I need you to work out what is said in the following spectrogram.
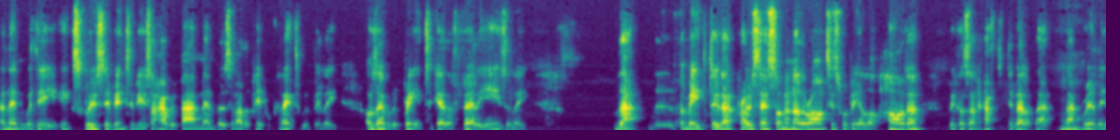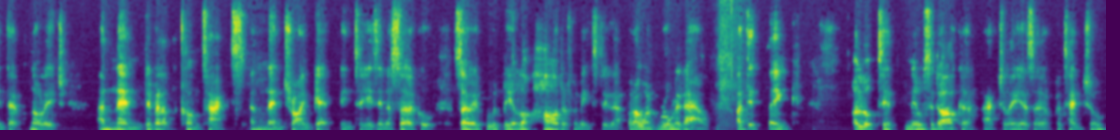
and then with the exclusive interviews I had with band members and other people connected with Billy, I was able to bring it together fairly easily. That for me to do that process on another artist would be a lot harder because I'd have to develop that mm. that real in-depth knowledge and then develop the contacts and mm. then try and get into his inner circle. So it would be a lot harder for me to do that, but I wouldn't rule it out. I did think I looked at Neil Sedaka actually as a potential,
